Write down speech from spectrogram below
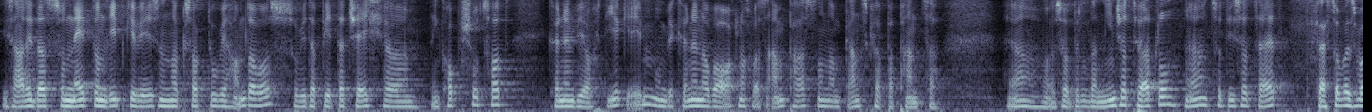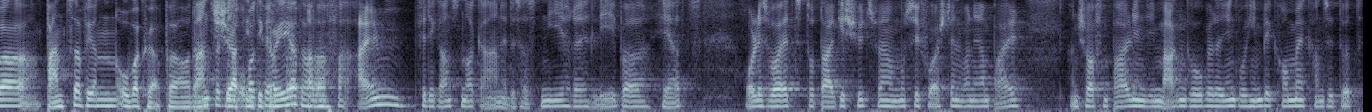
ist Adidas so nett und lieb gewesen und hat gesagt, du, wir haben da was, so wie der Peter Tschech äh, den Kopfschutz hat, können wir auch dir geben und wir können aber auch noch was anpassen und haben Ganzkörperpanzer. Ja, also ein bisschen der Ninja Turtle ja, zu dieser Zeit. Das heißt aber, es war Panzer für den Oberkörper oder Panzer Shirt integriert? Oder? Aber vor allem für die ganzen Organe, das heißt Niere, Leber, Herz, alles war halt total geschützt, weil man muss sich vorstellen, wenn ich einen Ball, einen scharfen Ball in die Magengrube oder irgendwo hinbekomme, kann sich dort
